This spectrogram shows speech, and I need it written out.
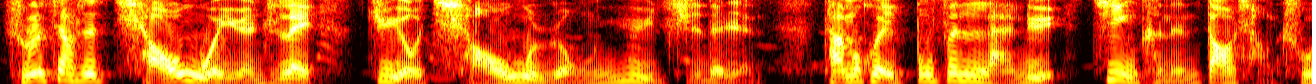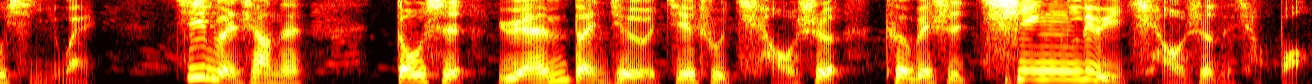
除了像是侨务委员之类具有侨务荣誉职的人，他们会不分蓝绿，尽可能到场出席以外，基本上呢，都是原本就有接触侨社，特别是青绿侨社的侨胞。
